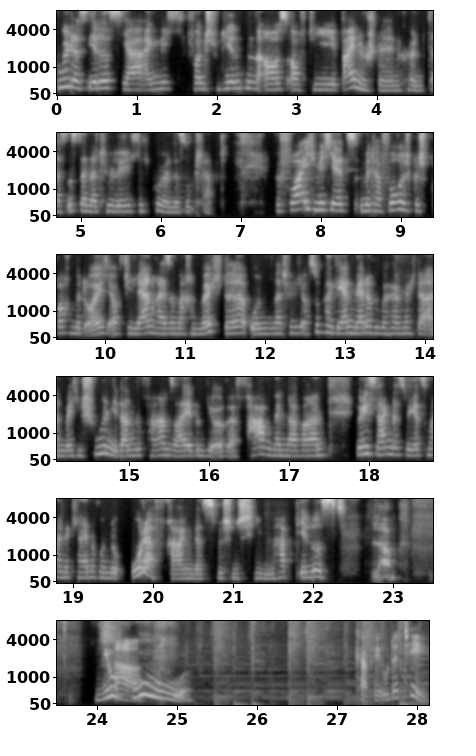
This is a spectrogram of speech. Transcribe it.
cool, dass ihr das ja eigentlich von Studierenden aus auf die Beine stellen könnt. Das ist dann natürlich cool, wenn das so klappt. Bevor ich mich jetzt metaphorisch gesprochen mit euch auf die Lernreise machen möchte und natürlich auch super gern mehr darüber hören möchte, an welche Schulen ihr dann gefahren seid und wie eure Erfahrungen da waren, würde ich sagen, dass wir jetzt mal eine kleine Runde oder Fragen dazwischen schieben. Habt ihr Lust? Klar. Juhu! Kaffee oder Tee?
